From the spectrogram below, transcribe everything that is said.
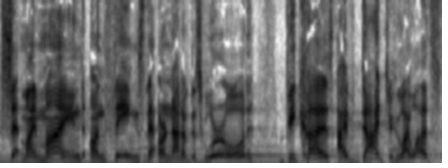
set my mind on things that are not of this world because I've died to who I was.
